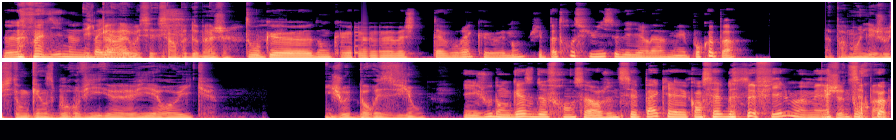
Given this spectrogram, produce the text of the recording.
M'a dit de ne pas y paraît, aller. oui, c'est un peu dommage. Donc euh, donc euh, bah, je t'avouerai que non, j'ai pas trop suivi ce délire-là, mais pourquoi pas. Apparemment, il les joue aussi dans Gainsbourg, Vie, euh, Vie héroïque. Il jouait Boris Vian. Et il joue dans Gaz de France. Alors je ne sais pas quel est le concept de ce film, mais Je ne sais pourquoi pas.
